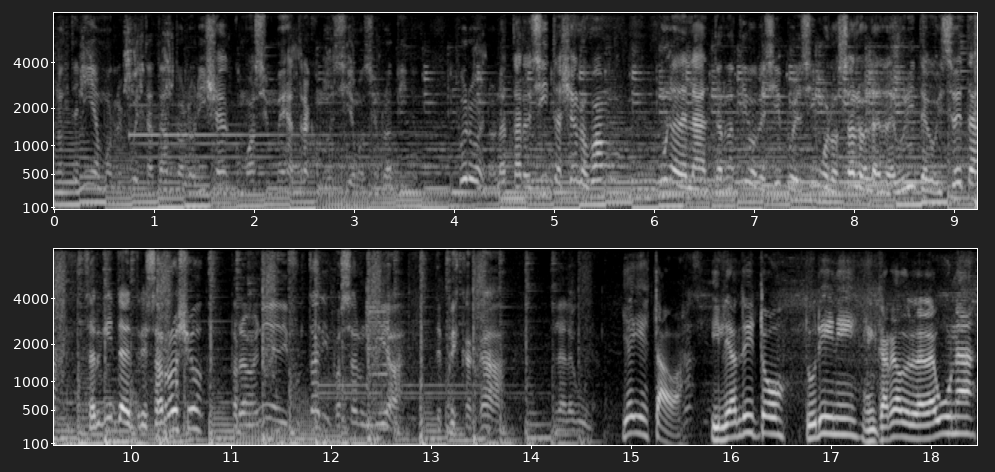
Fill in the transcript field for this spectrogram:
No teníamos respuesta tanto a la orilla como hace un mes atrás, como decíamos hace un ratito. Pero bueno, la tardecita ya nos vamos. Una de las alternativas que siempre decimos los salos la lagunita Goizueta, cerquita de Tres Arroyos, para venir a disfrutar y pasar un día de pesca acá en la laguna. Y ahí estaba. Y Leandrito Turini, encargado de la laguna,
